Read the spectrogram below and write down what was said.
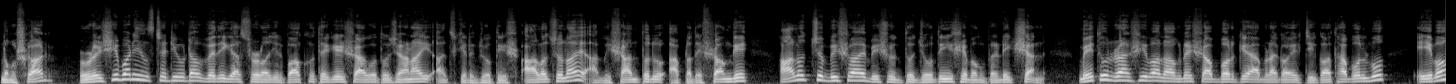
নমস্কার, ঋষিবাণী ইনস্টিটিউট অফ ভেদিক অ্যাস্ট্রোলজির পক্ষ থেকে স্বাগত জানাই আজকের জ্যোতিষ আলোচনায়। আমি শান্তনু, আপনাদের সঙ্গে আলোচ্য বিষয়, বিশুদ্ধ জ্যোতিষ এবং প্রেডিকশন মিথুন রাশি বা লগ্নের সম্পর্কে আমরা কয়েকটি কথা বলব এবং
